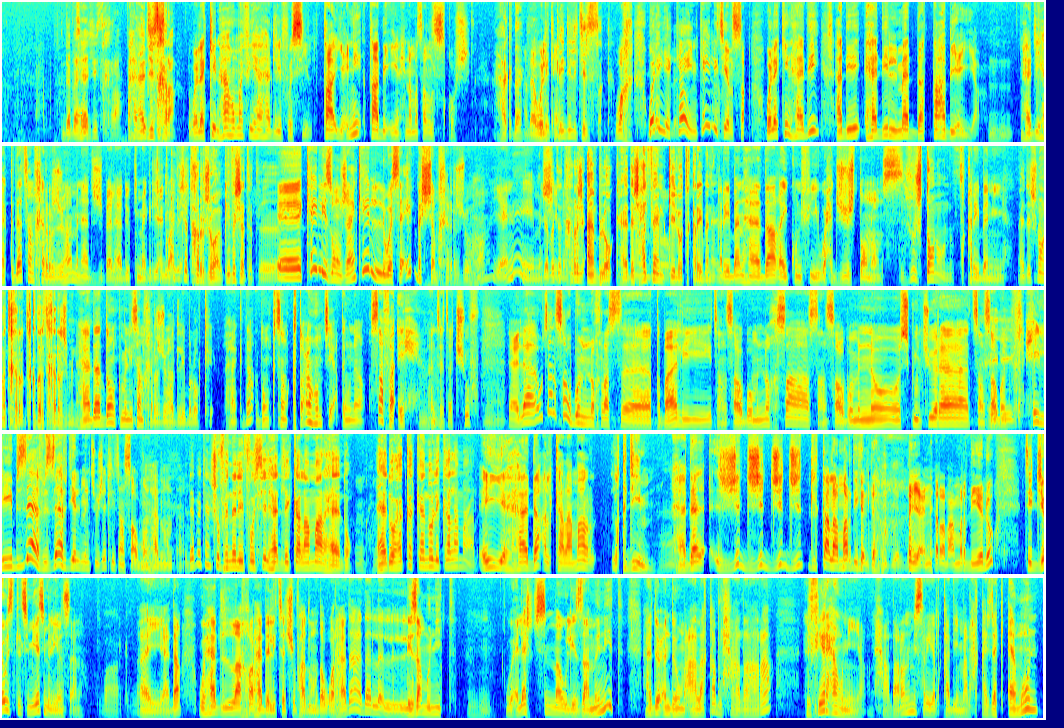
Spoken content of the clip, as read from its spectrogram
دابا هادي صخرة. هادي هادي صخرة. ولكن ها هما فيها هاد les fossiles. طا يعني طبيعيين حنا ما تلصقوش هكذاك. هذا هو اللي كاين. اللي تيلصق. واخ ولا كاين كاين اللي تيلصق. ولكن هذه هذه هذه المادة الطبيعية. هذه هكذا تنخرجوها من هاد الجبال هادو كما قلت يعني كيفاش تخرجوها؟ كيفاش تت... آه، كاين les engins كاين الوسائل باش تنخرجوها. يعني ماشي دابا تتخرج en bloc. هذا شحال فيه من bloc. كيلو تقريبا؟ هذا تقريبا هذا غيكون فيه واحد جوج tonnes ونص جوج tonnes ونص تقريبا هي. هذا شنو غتخرج تقدر تخرج منه؟ هذا donc ملي تنخرجوا هاد les blocs هكذا donc تنقطعوهم تيعطيونا صفائح. أنت تتشوف على وتنصاوبوا منه خلاص آه، طبالي تنصاوبوا منه خصاص تنصاوبوا منه sculpture ات تنصاوبوا حيلي. بزاف بزاف ديال المنتوجات اللي تنصاوبوا من هذا المنطقة دابا تنشوف هنا les fossiles هاد les calamars هادو. هادو هكا كانوا les calamars. اي هذا الكالامار القديم. هذا جد جد جد جد الكالامار ديال دابا. يعني راه العمر ديالو تيتجاوز 300 مليون سنة. تبارك الله. أي هذا. وهذا الآخر هذا اللي تتشوف هذا المدور هذا هذا les ammonites. وعلاش تسماو les ammonites؟ هادو عندهم علاقة بالحضارة الفرعونية الحضارة المصرية القديمة لحقاش ذاك آمون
